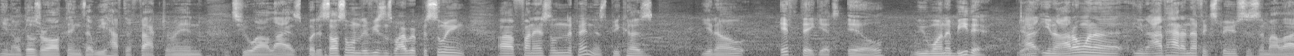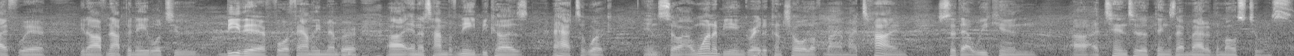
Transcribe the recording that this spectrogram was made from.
you know those are all things that we have to factor in to our lives. But it's also one of the reasons why we're pursuing uh, financial independence because you know if they get ill we want to be there. Yeah. I, you know i don't want to you know i've had enough experiences in my life where you know i've not been able to be there for a family member uh, in a time of need because i had to work. And so i want to be in greater control of my, my time so that we can uh, attend to the things that matter the most to us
